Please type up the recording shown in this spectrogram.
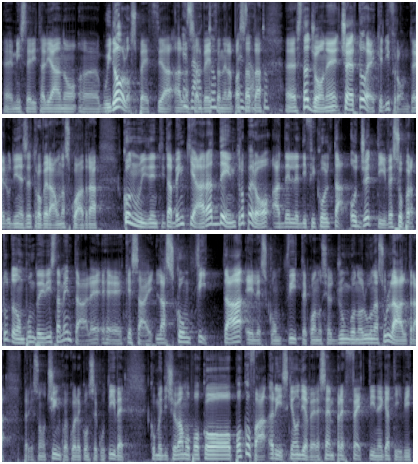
eh, mister italiano eh, guidò lo Spezia alla esatto, salvezza nella passata esatto. Eh, stagione. Certo è che di fronte l'Udinese troverà una squadra con un'identità ben chiara, dentro però ha delle difficoltà oggettive, soprattutto da un punto di vista mentale, eh, che sai, la sconfitta sconfitta e le sconfitte quando si aggiungono l'una sull'altra, perché sono cinque quelle consecutive, come dicevamo poco, poco fa, rischiano di avere sempre effetti negativi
